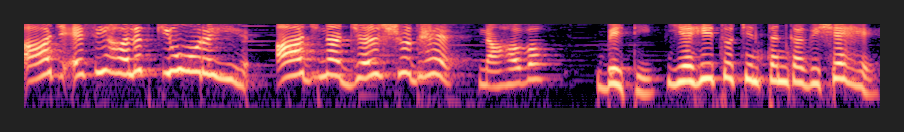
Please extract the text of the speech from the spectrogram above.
आज ऐसी हालत क्यों हो रही है? आज ना जल शुद्ध है ना हवा। बेटी यही तो चिंतन का विषय है।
